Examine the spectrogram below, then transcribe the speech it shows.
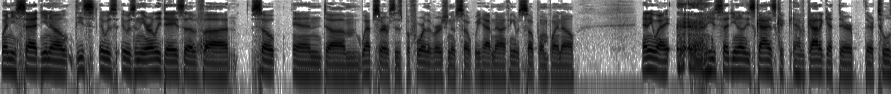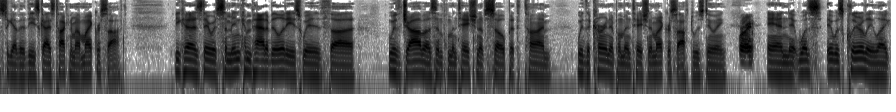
when you said, you know, these. It was it was in the early days of uh, SOAP and um, web services before the version of SOAP we have now. I think it was SOAP 1.0. Anyway, you said, you know, these guys have got to get their their tools together. These guys talking about Microsoft because there was some incompatibilities with uh, with Java's implementation of SOAP at the time with the current implementation that Microsoft was doing, right. and it was it was clearly like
